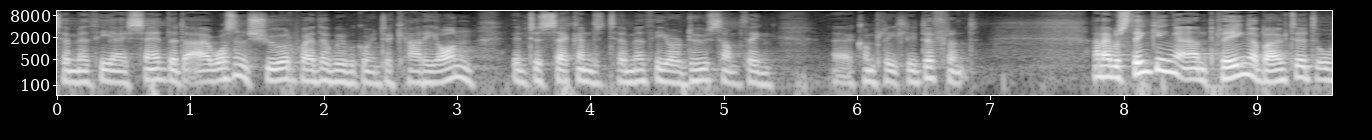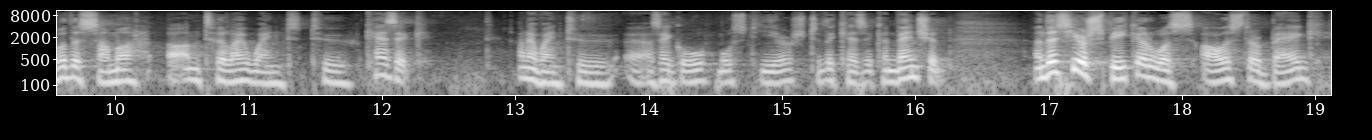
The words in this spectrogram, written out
Timothy, I said that I wasn't sure whether we were going to carry on into 2 Timothy or do something uh, completely different. And I was thinking and praying about it over the summer until I went to Keswick. And I went to, uh, as I go most years, to the Keswick Convention. And this year's speaker was Alistair Begg.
